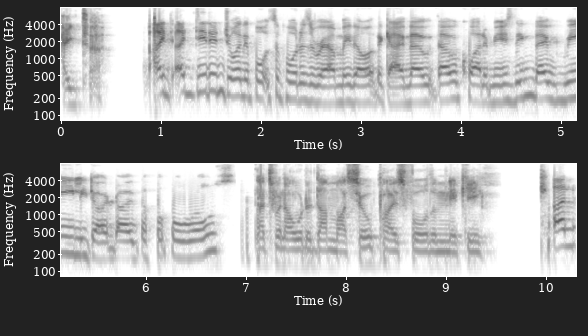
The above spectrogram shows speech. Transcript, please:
hater. I, I did enjoy the Port supporters around me though at the game. They, they were quite amusing. They really don't know the football rules. That's when I would have done my seal post for them, Nikki. And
